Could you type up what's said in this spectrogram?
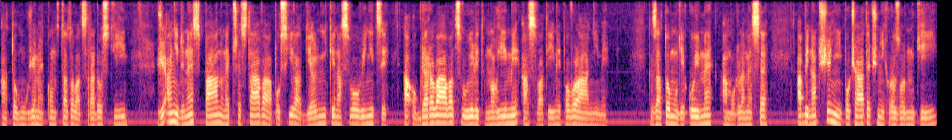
a to můžeme konstatovat s radostí, že ani dnes pán nepřestává posílat dělníky na svou vinici a obdarovávat svůj lid mnohými a svatými povoláními. Za tomu děkujme a modleme se, aby nadšení počátečních rozhodnutí,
